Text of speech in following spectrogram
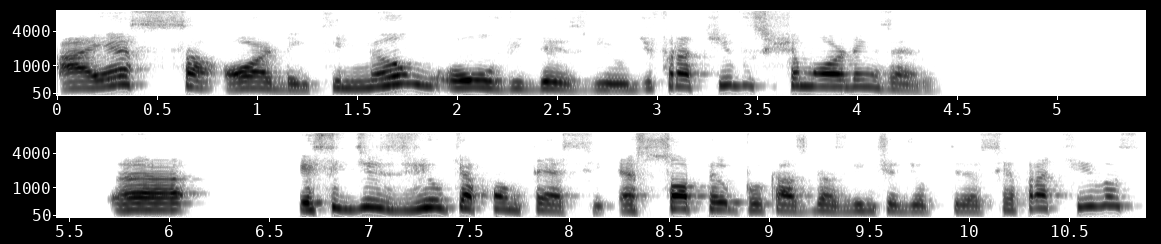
a essa ordem que não houve desvio difrativo se chama ordem zero. Uh, esse desvio que acontece é só por, por causa das 20 dioptrias refrativas,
